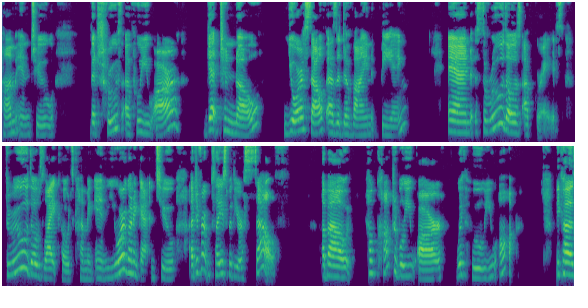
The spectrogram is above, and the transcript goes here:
come into the truth of who you are, get to know yourself as a divine being. And through those upgrades, through those light codes coming in, you're going to get into a different place with yourself about how comfortable you are with who you are. Because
